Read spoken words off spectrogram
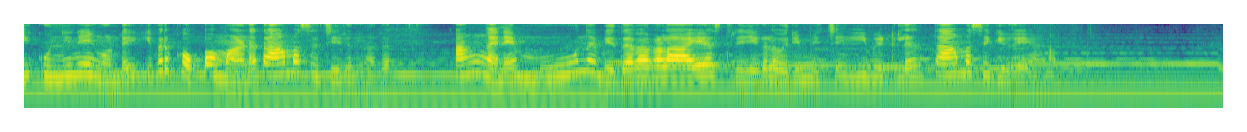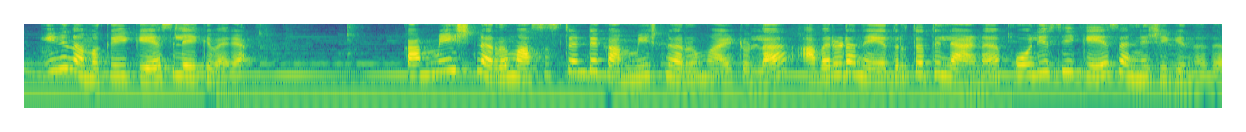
ഈ കുഞ്ഞിനെയും കൊണ്ട് ഇവർക്കൊപ്പമാണ് താമസിച്ചിരുന്നത്. അങ്ങനെ മൂന്ന് വിധവകളായ സ്ത്രീകൾ ഒരുമിച്ച് ഈ വീട്ടിൽ താമസിക്കുകയാണ്. ഇനി നമുക്ക് ഈ കേസിലേക്ക് വരാം. കമ്മീഷണറും അസിസ്റ്റന്റ് കമ്മീഷണറും ആയിട്ടുള്ള അവരുടെ നേതൃത്വത്തിലാണ് പോലീസ് ഈ കേസ് അന്വേഷിക്കുന്നത്.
